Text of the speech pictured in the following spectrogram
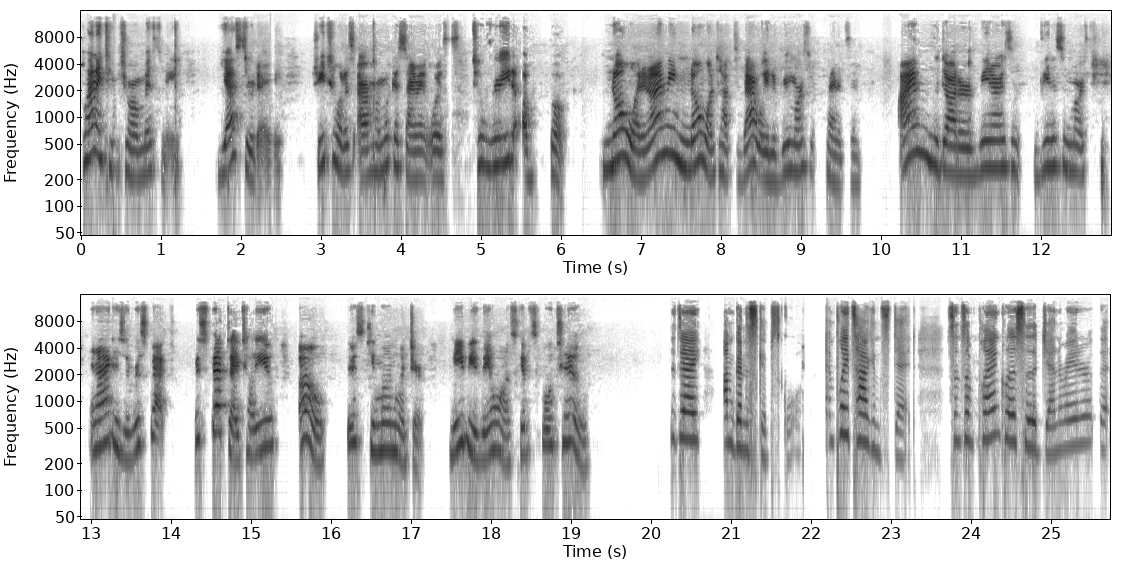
planet teacher will miss me. Yesterday, she told us our homework assignment was to read a book. No one, and I mean no one, talks that way to be Mars planets. And I'm the daughter of Venus, Venus and Mars, and I deserve respect. Respect, I tell you. Oh, there's Timo and Winter. Maybe they want to skip school too. Today, I'm going to skip school and play tag instead. Since I'm playing close to the generator that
